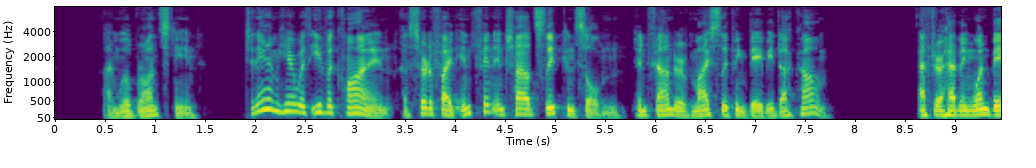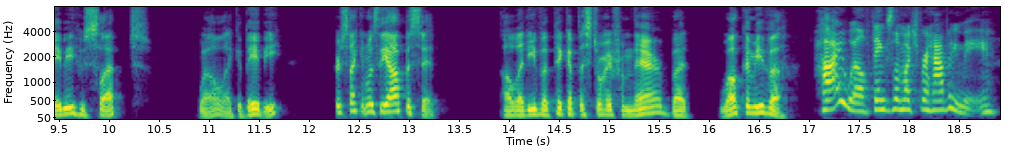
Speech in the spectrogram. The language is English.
I'm Will Bronstein. Today I'm here with Eva Klein, a certified infant and child sleep consultant and founder of mysleepingbaby.com. After having one baby who slept, well, like a baby, her second was the opposite. I'll let Eva pick up the story from there, but welcome, Eva. Hi, Will. Thanks so much for having me.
